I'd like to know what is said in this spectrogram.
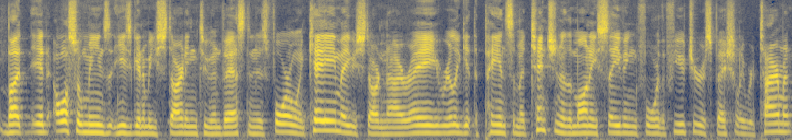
but it also means that he's going to be starting to invest in his 401k, maybe start an IRA, really get to paying some attention to the money saving for the future, especially retirement.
